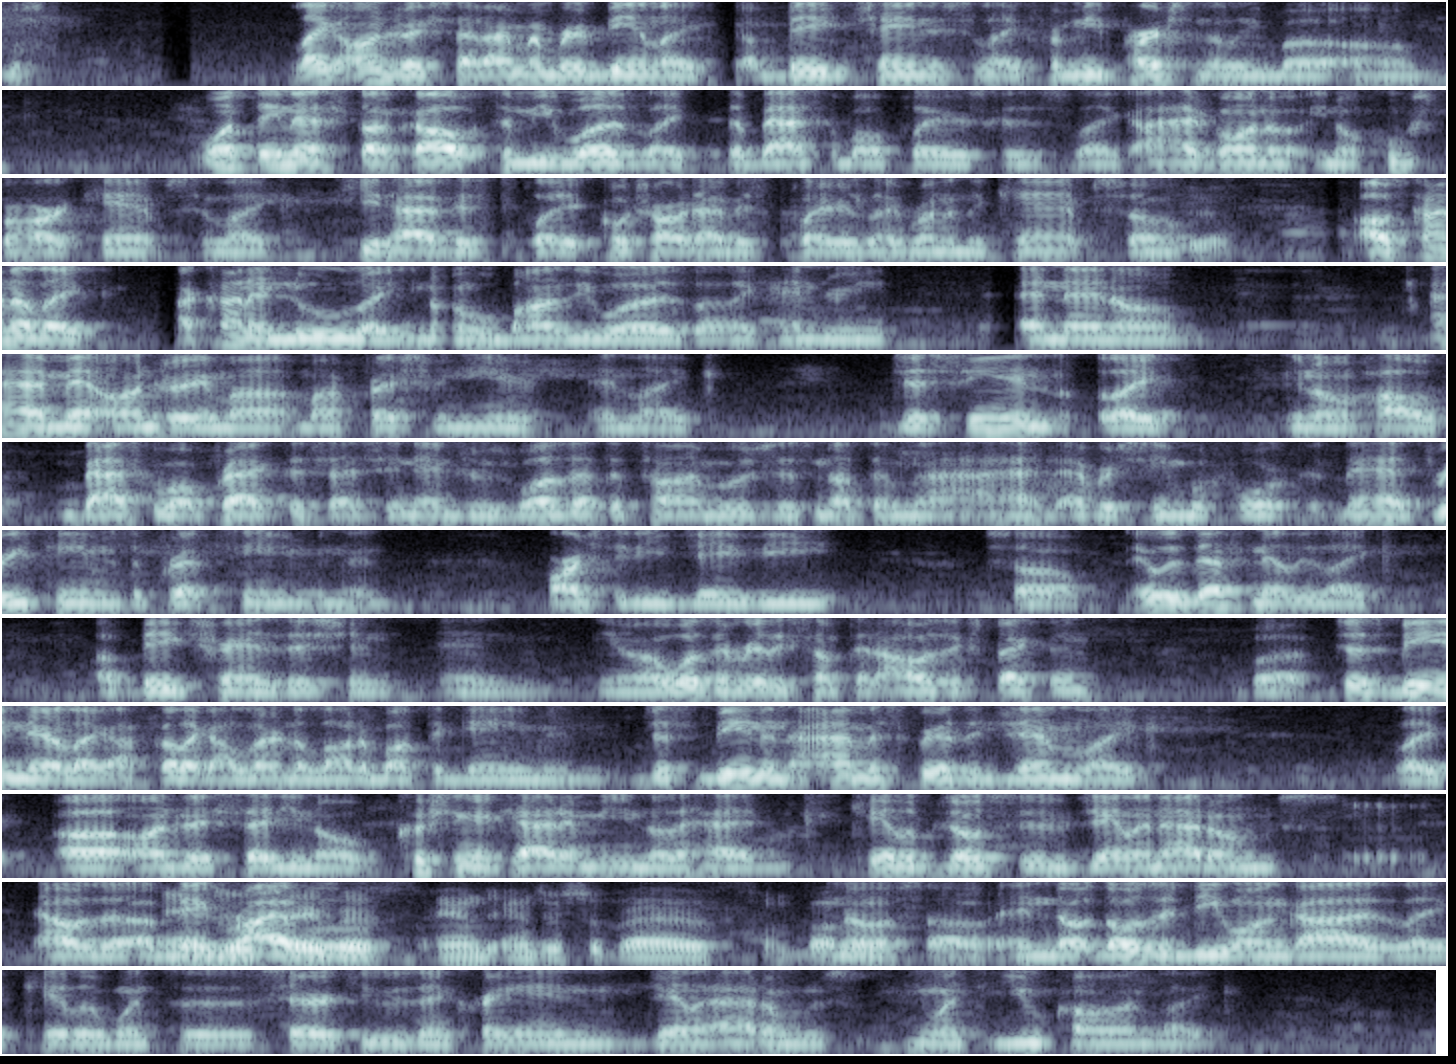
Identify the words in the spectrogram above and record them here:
like Andre said, I remember it being like a big change, like for me personally. But um, one thing that stuck out to me was like the basketball players, because like I had gone to you know hoops for heart camps, and like he'd have his play, Coach Hart would have his players like running the camp. So Yeah. I was kind of like I kind of knew like you know who Bonzi was, like Henry, and then um, I had met Andre my my freshman year, and like just seeing like you know how basketball practice at St. Andrews was at the time. It was just nothing that I had ever seen before They had three teams: the prep team, and then varsity, JV. So it was definitely like a big transition, and you know it wasn't really something I was expecting. But just being there, like I felt like I learned a lot about the game, and just being in the atmosphere of the gym, like like uh, Andre said, you know, Cushing Academy, you know, they had Caleb Joseph, Jalen Adams. That was a, a big Andrew rival. Shavers and Andrew Shabazz from You Butler. know, so and th- those are D1 guys. Like Caleb went to Syracuse and Creighton. Jalen Adams, he went to UConn. Like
